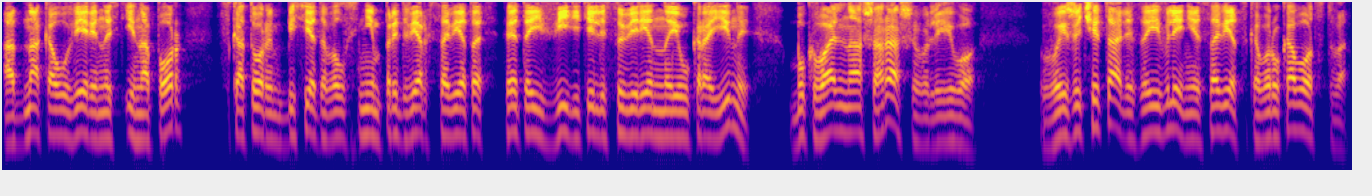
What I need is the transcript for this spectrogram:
однако уверенность и напор, с которым беседовал с ним предверх совета этой, видите ли, суверенной Украины, буквально ошарашивали его. Вы же читали заявление советского руководства.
